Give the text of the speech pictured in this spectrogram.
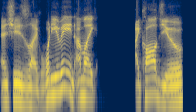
And she's like what do you mean? I'm like i called you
